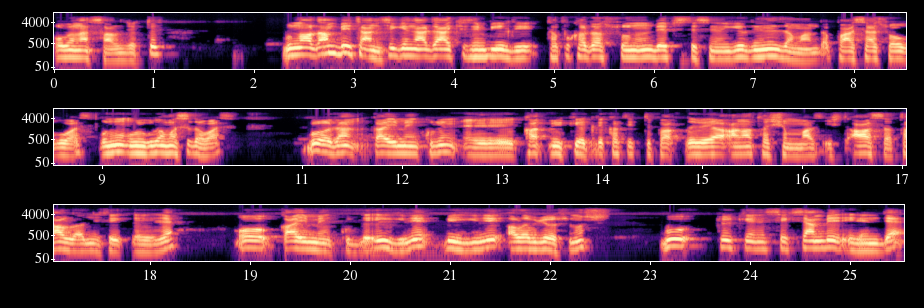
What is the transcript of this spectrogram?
olanak sağlayacaktır. Bunlardan bir tanesi genelde herkesin bildiği Tapu Kadastro'nun web sitesine girdiğiniz zaman da parsel sorgu var. Bunun uygulaması da var. Buradan gayrimenkulün e, kat mülkiyetli, kat ittifaklı veya ana taşınmaz, işte arsa, tarla nitelikleriyle o gayrimenkulle ilgili bilgiyi alabiliyorsunuz. Bu Türkiye'nin 81 ilinde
